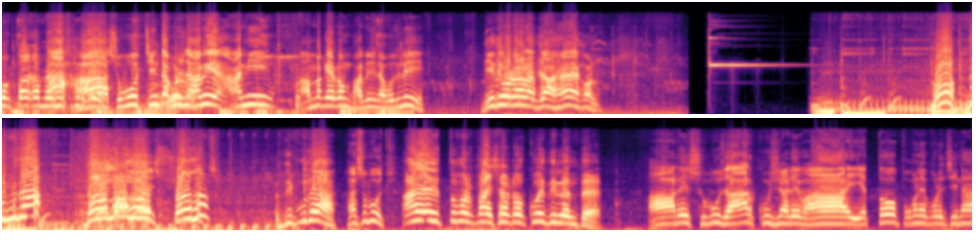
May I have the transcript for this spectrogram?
মোক টাকা হ্যাঁ সবুজ চিন্তা করিস না আমি আমি আমাকে এরকম ভাবিস না বুঝলি? দিয়ে দিব টাকাটা যা হ্যাঁ এখন। ও দীপুদা! দাঁড়া দাঁড়া দাঁড়া। দীপুদা! হ্যাঁ সবুজ। আয় তোমার পয়সাটা কই দিলেন তে? আরে সবুজ আর কুছ না রে ভাই এত পমনে পড়েছি না।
